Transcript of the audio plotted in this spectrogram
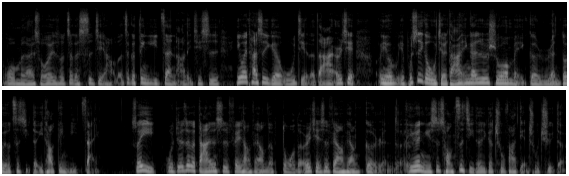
我们来所谓说这个世界好了，这个定义在哪里？其实因为它是一个无解的答案，而且也也不是一个无解的答案，应该就是说每个人都有自己的一套定义在。所以我觉得这个答案是非常非常的多的，而且是非常非常个人的，因为你是从自己的一个出发点出去的。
